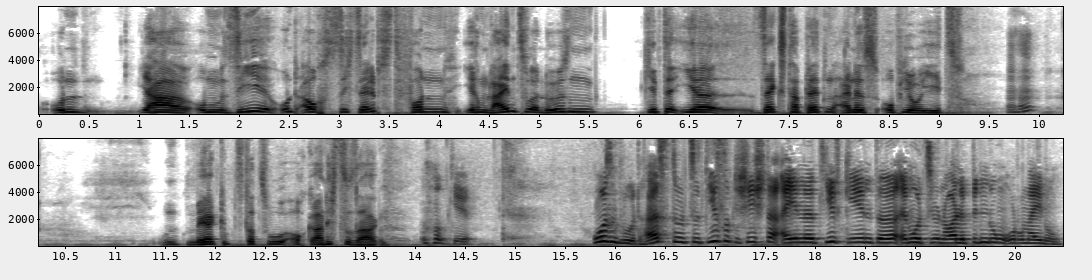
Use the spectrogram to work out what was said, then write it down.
und ja, um sie und auch sich selbst von ihrem Leiden zu erlösen, gibt er ihr sechs Tabletten eines Opioids. Mhm. Und mehr gibt's dazu auch gar nicht zu sagen. Okay. Rosenblut, hast du zu dieser Geschichte eine tiefgehende emotionale Bindung oder Meinung?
